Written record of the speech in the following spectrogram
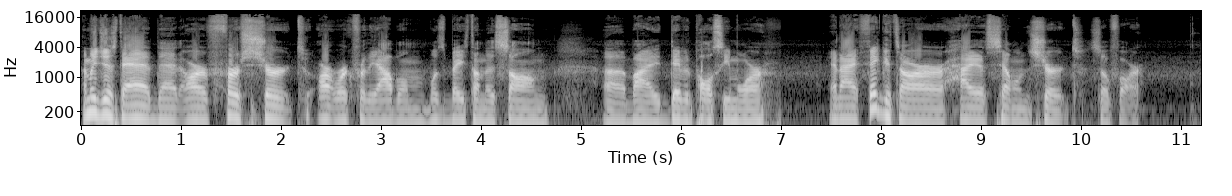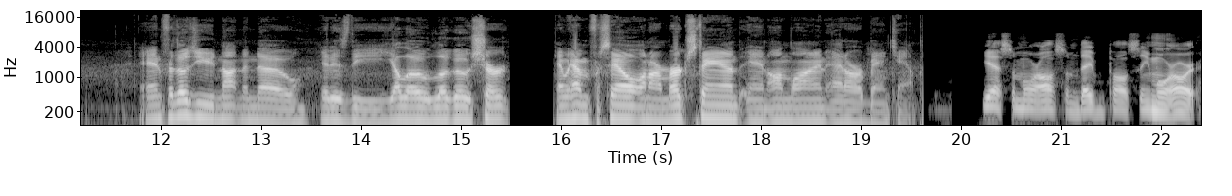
Let me just add that our first shirt artwork for the album was based on this song uh, by David Paul Seymour, and I think it's our highest selling shirt so far. And for those of you not the know, it is the yellow logo shirt, and we have them for sale on our merch stand and online at our Bandcamp. Yeah, some more awesome David Paul Seymour art.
